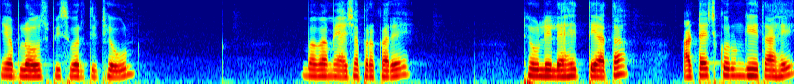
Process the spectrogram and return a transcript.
या ब्लाऊज पीसवरती ठेवून. बघा मी अशा प्रकारे ठेवलेले आहेत ते आता अटॅच करून घेत आहे.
